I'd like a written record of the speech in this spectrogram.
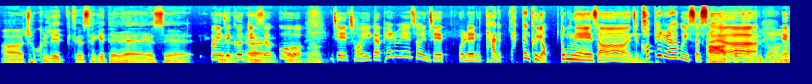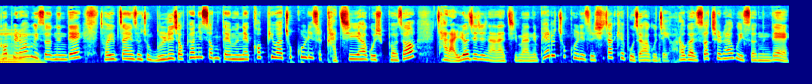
어, 초콜릿 그 세계 대회에서의 뭐 이제 그, 그것도 예, 있었고 어, 어, 이제 저희가 페루에서 이제 원래는 다른 약간 그 옆 동네에서 이제 커피를 하고 있었어요. 음. 아, 또 커피도. 네, 음. 커피를 하고 있었는데 저희 입장에서는 좀 물리적 편의성 때문에 커피와 초콜릿을 같이 하고 싶어서 잘 알려지진 않았지만 페루 초콜릿을 시작해 보자 하고 이제 여러 가지 서치를 하고 있었는데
